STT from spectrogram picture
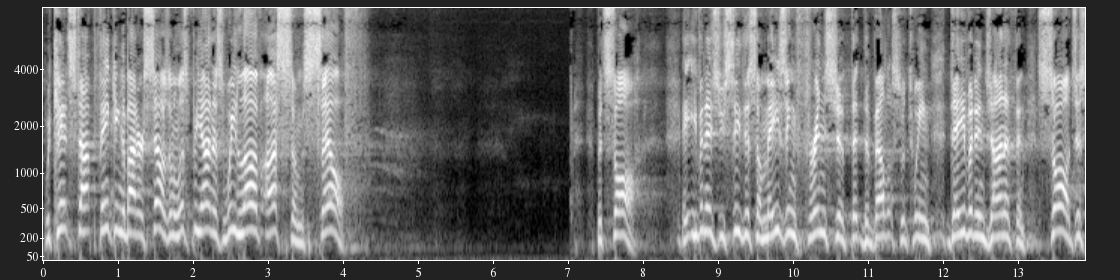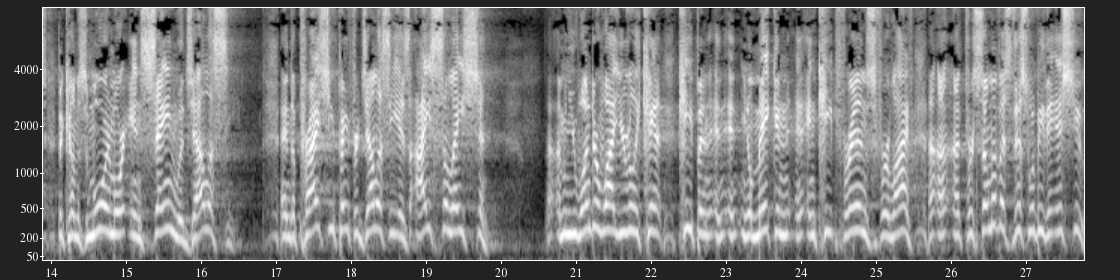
We can't stop thinking about ourselves. I mean, let's be honest, we love us some self. But Saul, even as you see this amazing friendship that develops between David and Jonathan, Saul just becomes more and more insane with jealousy. And the price you pay for jealousy is isolation. I mean, you wonder why you really can't keep and, and, and you know, make and, and, keep friends for life. Uh, uh, uh, for some of us, this would be the issue.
